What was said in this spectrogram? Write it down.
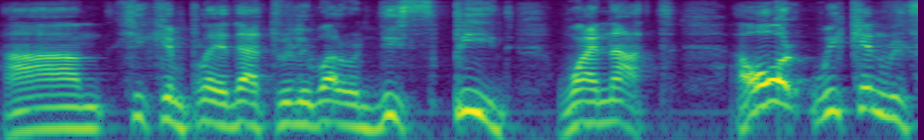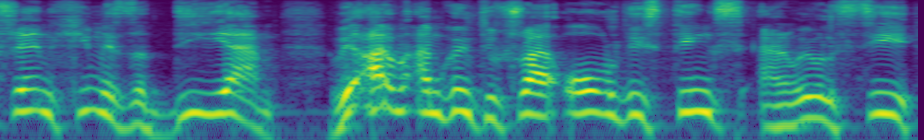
um, he can play that really well with this speed. Why not? Or we can retrain him as a DM. We, I'm, I'm, going to try all these things and we will see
